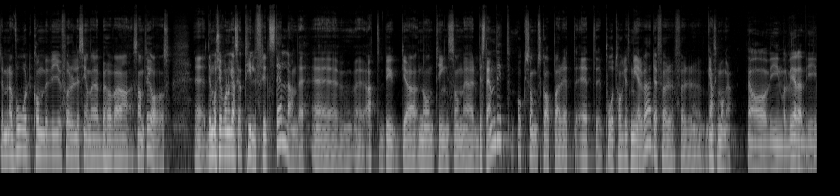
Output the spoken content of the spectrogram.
Jag menar vård kommer vi ju förr eller senare behöva samtliga av oss. Eh, Det måste ju vara något ganska tillfredsställande eh, att bygga någonting som är beständigt och som skapar ett, ett påtagligt mervärde för, för ganska många. Ja, vi är involverade i,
